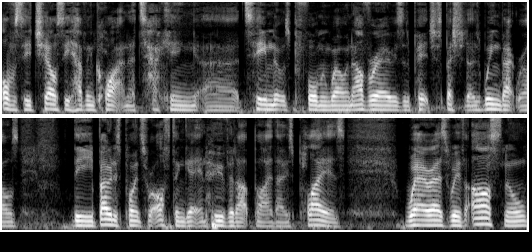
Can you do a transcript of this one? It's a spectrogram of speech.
obviously, Chelsea having quite an attacking uh, team that was performing well in other areas of the pitch, especially those wing back roles, the bonus points were often getting hoovered up by those players. Whereas with Arsenal,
